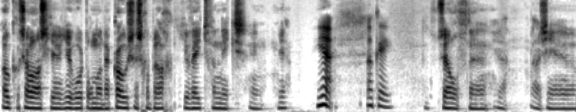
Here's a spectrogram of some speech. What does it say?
ook zoals je, je wordt onder narcoses gebracht, je weet van niks. En ja, Ja, oké. Hetzelfde, ja, als je eh,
